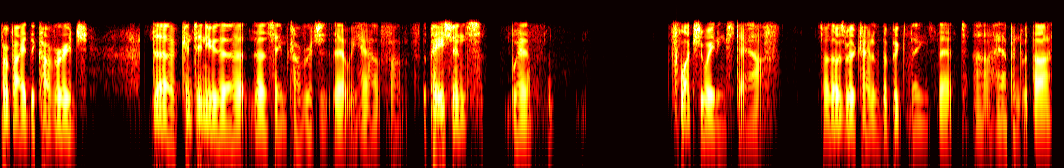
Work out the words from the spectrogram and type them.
provide the coverage, the continue the the same coverage that we have of the patients with fluctuating staff. So those were kind of the big things that uh, happened with us.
